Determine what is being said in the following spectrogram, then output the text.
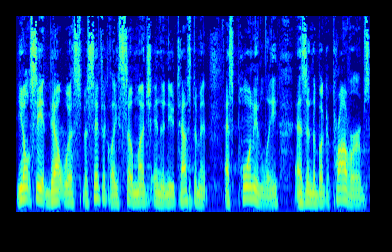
You don't see it dealt with specifically so much in the New Testament as pointedly as in the book of Proverbs,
